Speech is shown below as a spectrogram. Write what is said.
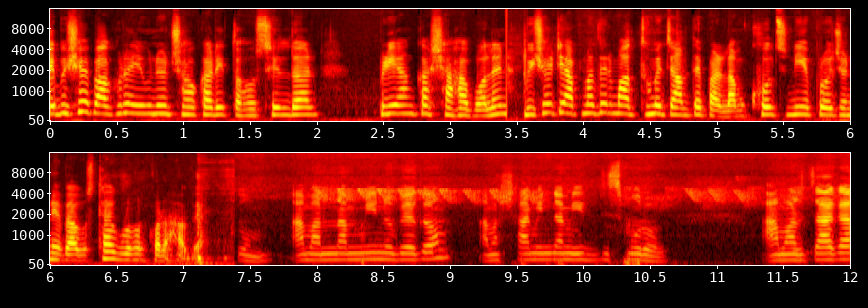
এ বিষয়ে বাঘুরা ইউনিয়ন সহকারী তহসিলদার প্রিয়াঙ্কা সাহা বলেন, বিষয়টি আপনাদের মাধ্যমে জানতে পারলাম। খোঁজ নিয়ে প্রয়োজনীয় ব্যবস্থা গ্রহণ করা হবে। আমার নাম মিনু বেগম, আমার স্বামীর নাম ইদ্দিস মোরল। আমার জায়গা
